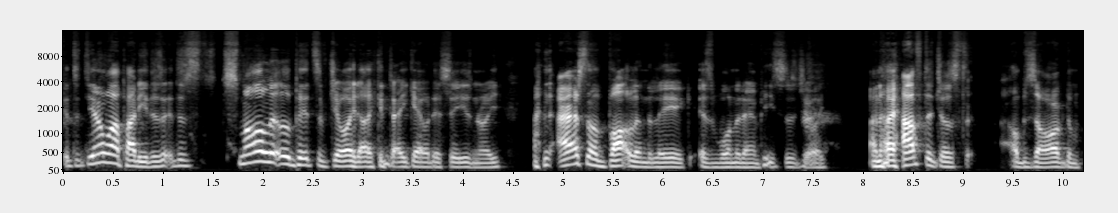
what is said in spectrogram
Do you know what, Paddy? There's there's small little bits of joy that I can take out this season, right? And Arsenal bottling the league is one of them pieces of joy, and I have to just absorb them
